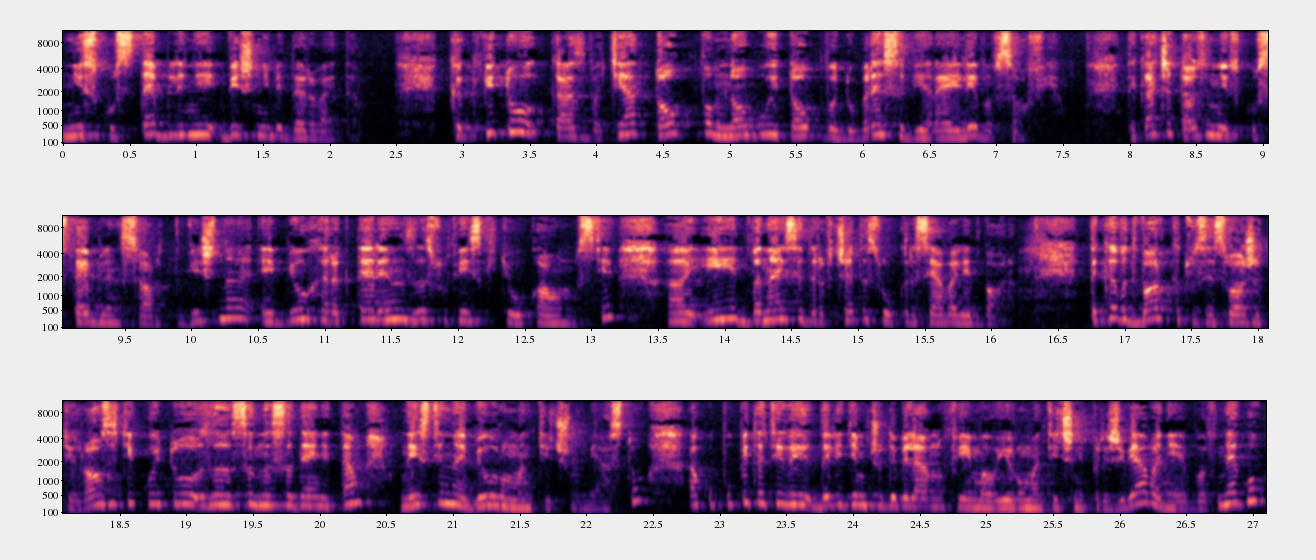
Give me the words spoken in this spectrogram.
нискостеблени вишниви дървета. Каквито, казва тя, толкова много и толкова добре са виреели в София. Така че този нискостеблен сорт вишна е бил характерен за софийските околности и 12 дръвчета са украсявали двора. Такъв двор, като се сложат и розите, които са насъдени там, наистина е бил романтично място. Ако попитате ли дали Димчо Дебелянов е имал и романтични преживявания в него,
